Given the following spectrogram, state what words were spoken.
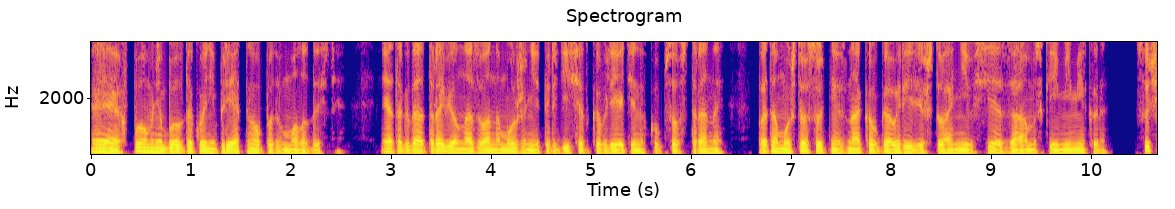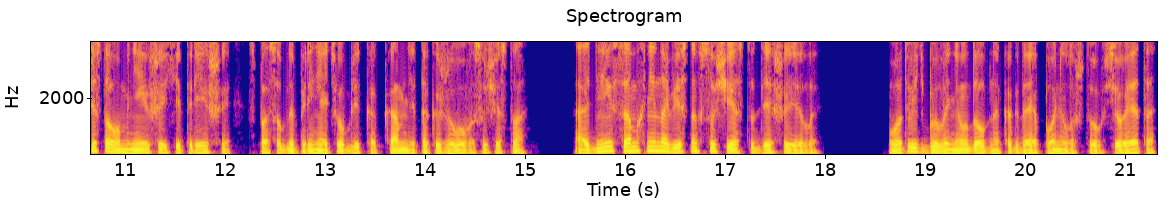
Эх, помню, был такой неприятный опыт в молодости. Я тогда отравил на званом ужине три десятка влиятельных купцов страны, потому что сотни знаков говорили, что они все заамские мимикры, существа умнейшие и хитрейшие, способны принять облик как камня, так и живого существа. Одни из самых ненавистных существ для Шиилы. Вот ведь было неудобно, когда я понял, что все это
